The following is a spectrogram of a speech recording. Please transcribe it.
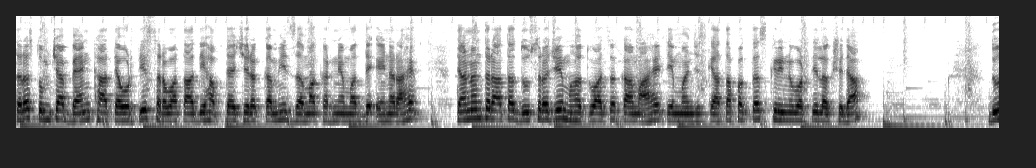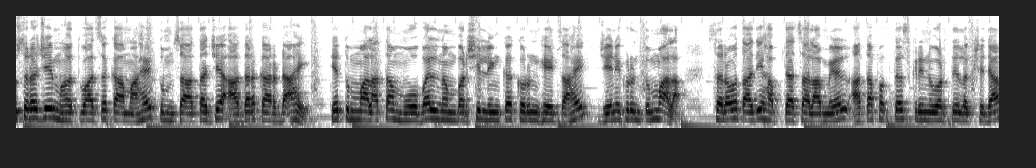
तरच तुमच्या बँक खात्यावरती सर्वात आधी हप्त्याची रक्कम ही जमा करण्यामध्ये येणार आहे. त्यानंतर आता दुसरं जे महत्त्वाचं काम आहे ते म्हणजेच की आता फक्त स्क्रीनवरती लक्ष द्या. दुसरं जे महत्त्वाचं काम आहे तुमचं आता जे आधार कार्ड आहे ते तुम्हाला आता मोबाईल नंबरशी लिंक करून घ्यायचं आहे जेणेकरून तुम्हाला सर्वात आधी हप्त्याचा लाभ मिळेल. आता फक्त स्क्रीनवरती लक्ष द्या.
